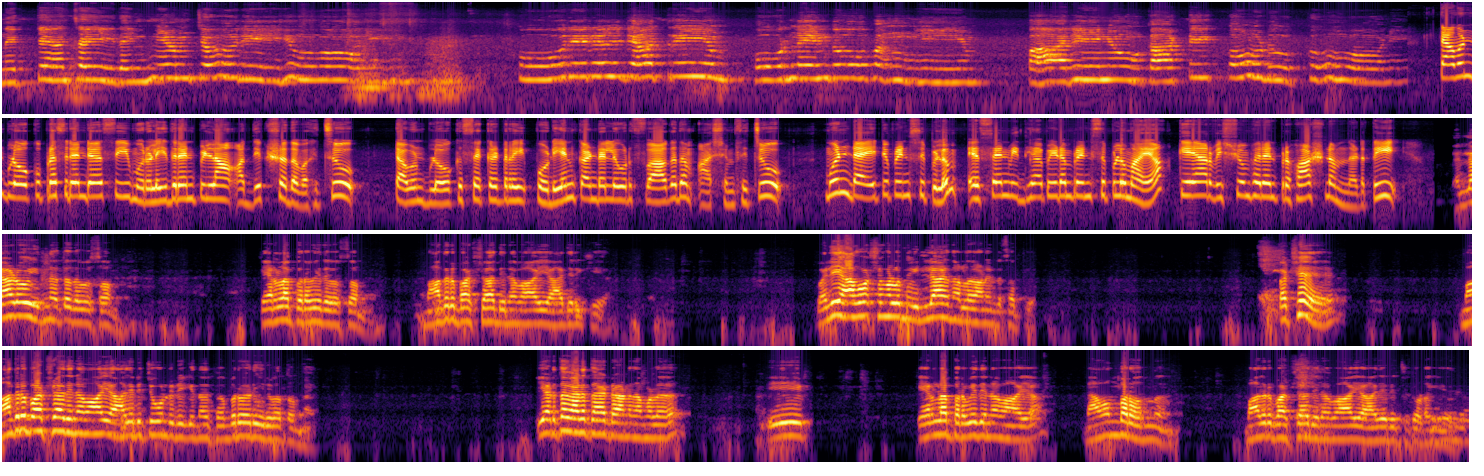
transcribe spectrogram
നിത്യ ചൈതന്യം ചോരിയുവോനി. പൂരിരുൾ രാത്രിയും പൂർണേന്ദു ഭംഗിയും പാരിനു കാട്ടിക്കൊടുക്കുവോനി. Town block president C Muraleedharan Pillai അധ്യക്ഷത വഹിച്ചു. Town block secretary Podiyan Kandalloor സ്വാഗതം ആശംസിച്ചു. മുൻ ഡയറ്റ് പ്രിൻസിപ്പളും എസ് എൻ വിദ്യാപീഠം പ്രിൻസിപ്പളുമായ കെ ആർ വിശ്വംഭരൻ പ്രഭാഷണം നടത്തി. എല്ലാടോ ഇന്നത്തെ ദിവസം കേരള പിറവി ദിവസം മാതൃഭാഷാ ദിനമായി ആചരിക്കുകയാണ്. വലിയ ആഘോഷങ്ങളൊന്നും ഇല്ല എന്നുള്ളതാണ് എന്റെ സത്യം. പക്ഷേ മാതൃഭാഷാ ദിനമായി ആചരിച്ചുകൊണ്ടിരിക്കുന്നത് ഫെബ്രുവരി ഇരുപത്തൊന്ന്. ഈ അടുത്ത കാലത്തായിട്ടാണ് നമ്മൾ ഈ കേരള പിറവി ദിനമായ നവംബർ ഒന്ന് മാതൃഭാഷാ ദിനമായി ആചരിച്ചു തുടങ്ങിയത്.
